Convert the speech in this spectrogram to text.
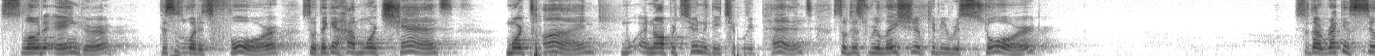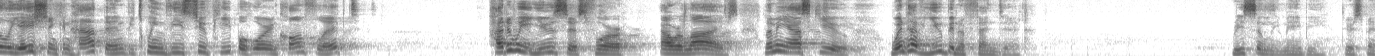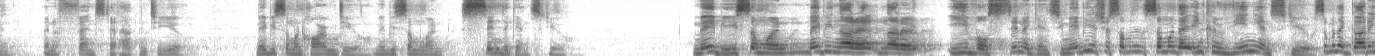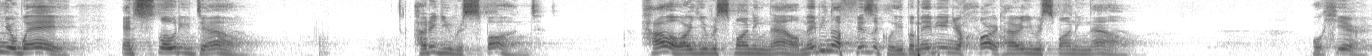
slow to anger, this is what it's for, so they can have more chance more time, an opportunity to repent so this relationship can be restored. So that reconciliation can happen between these two people who are in conflict. How do we use this for our lives? Let me ask you when have you been offended? Recently, maybe there's been an offense that happened to you. Maybe someone harmed you. Maybe someone sinned against you. Maybe someone, maybe not a not a evil sin against you. Maybe it's just something, someone that inconvenienced you, someone that got in your way and slowed you down. How did you respond? How are you responding now? Maybe not physically, but maybe in your heart, how are you responding now? Well, here,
